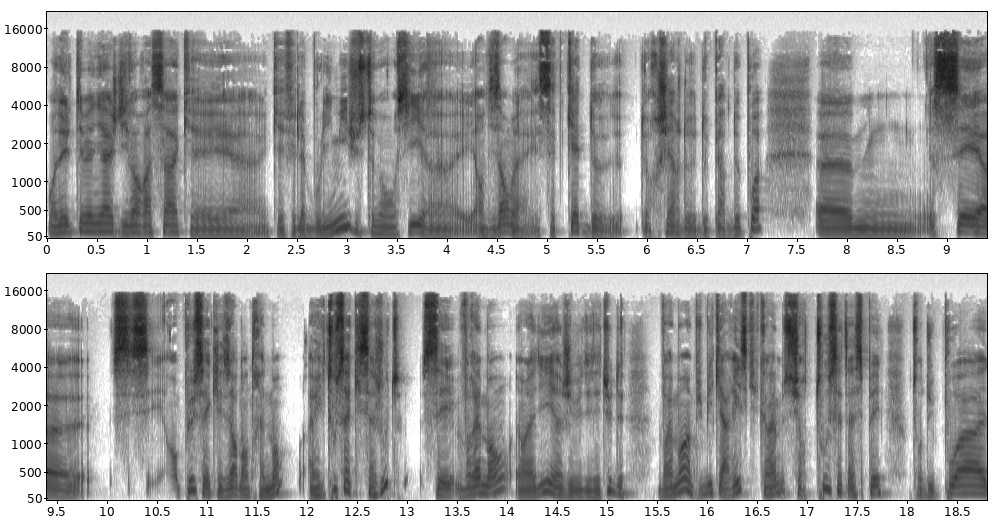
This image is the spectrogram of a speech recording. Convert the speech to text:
On a eu le témoignage d'Ivan Rassa qui, euh, qui a fait de la boulimie justement aussi, euh, en disant cette quête de, de recherche de, de, perte de poids, euh, en plus avec les heures d'entraînement, avec tout ça qui s'ajoute, c'est vraiment, on l'a dit, hein, j'ai vu des études, vraiment un public à risque quand même sur tout cet aspect autour du poids.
